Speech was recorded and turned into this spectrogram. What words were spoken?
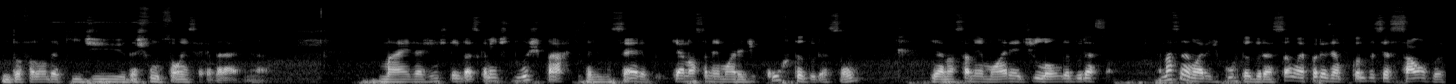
não estou falando aqui de, das funções cerebrais, né? Mas a gente tem basicamente duas partes ali no cérebro, que é a nossa memória de curta duração e a nossa memória de longa duração. A nossa memória de curta duração é, por exemplo, quando você salva,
